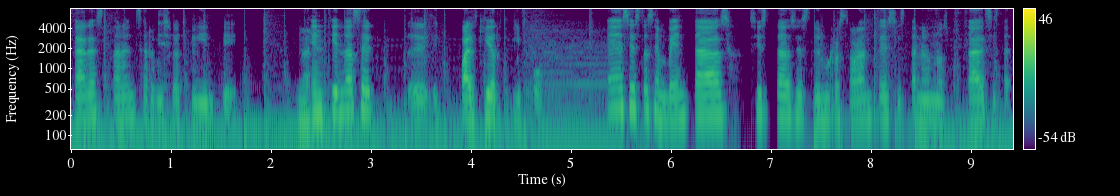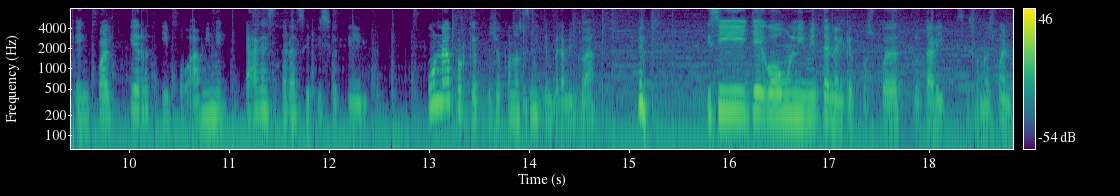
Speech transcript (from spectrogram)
caga estar en servicio al cliente. entiéndase eh, cualquier tipo. Eh, si estás en ventas, si estás este, en un restaurante, si están en un hospital, si está, en cualquier tipo. A mí me caga estar al servicio del cliente. Una, porque pues yo conozco mi temperamento, ¿ah? y si llego a un límite en el que pues puedo explotar y pues eso no es bueno.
